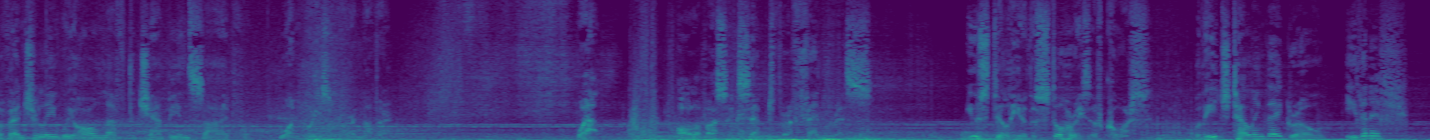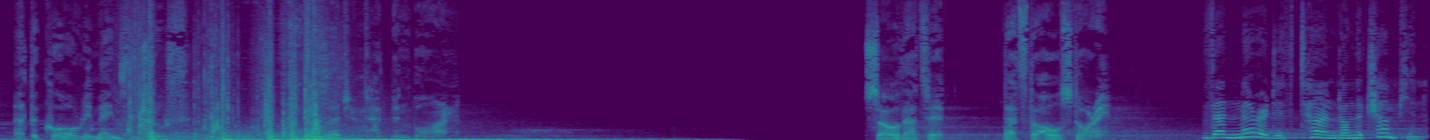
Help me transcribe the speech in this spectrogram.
eventually we all left the champion's side for one reason or another. Well, all of us except for Fenris. You still hear the stories, of course. With each telling they grow, even if, at the core remains the truth. A legend had been born. So that's it. That's the whole story. Then Meredith turned on the champion.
